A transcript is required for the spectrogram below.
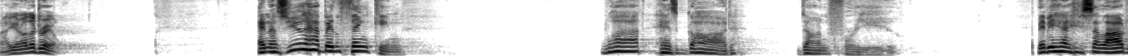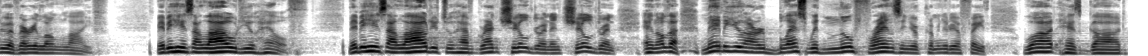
Now, you know the drill. And as you have been thinking, what has God done for you? Maybe He's allowed you a very long life. Maybe He's allowed you health. Maybe He's allowed you to have grandchildren and children and all that. Maybe you are blessed with new friends in your community of faith. What has God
